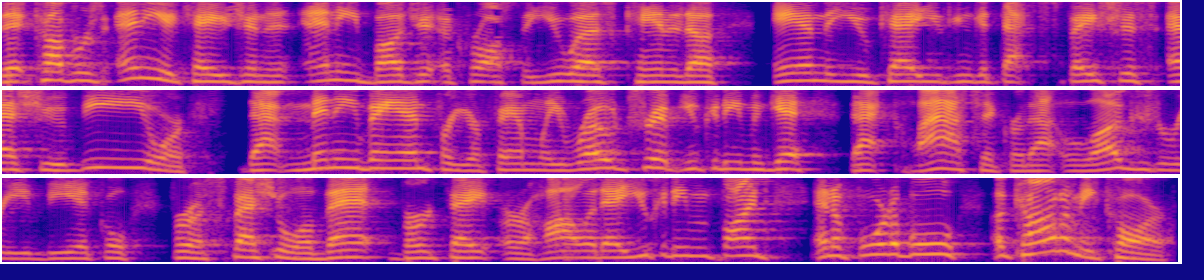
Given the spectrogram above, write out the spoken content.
that covers any occasion and any budget across the US, Canada, and the UK. You can get that spacious SUV or that minivan for your family road trip. You can even get that classic or that luxury vehicle for a special event, birthday, or holiday. You can even find an affordable economy car.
